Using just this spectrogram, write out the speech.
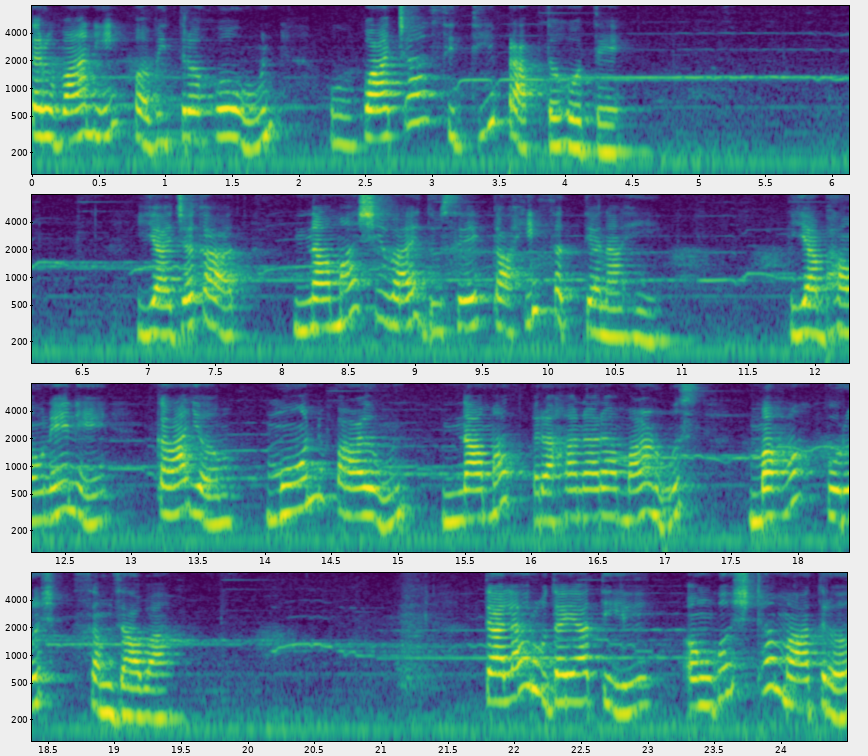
तर वाणी पवित्र होऊन वाचा सिद्धी प्राप्त होते. या जगात नामाशिवाय दुसरे काही सत्य नाही. या भावनेने कायम मौन पाळून नामात राहणारा माणूस महापुरुष समजावा. त्याला हृदयातील अंगुष्ठ मात्र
